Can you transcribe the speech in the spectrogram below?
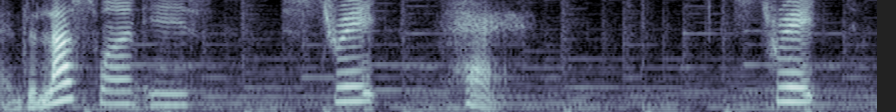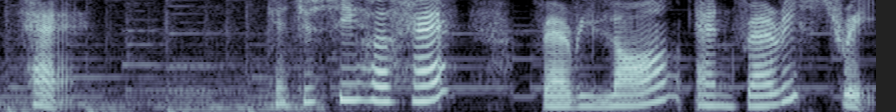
And the last one is straight hair. Straight hair. Can't you see her hair? Very long and very straight.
